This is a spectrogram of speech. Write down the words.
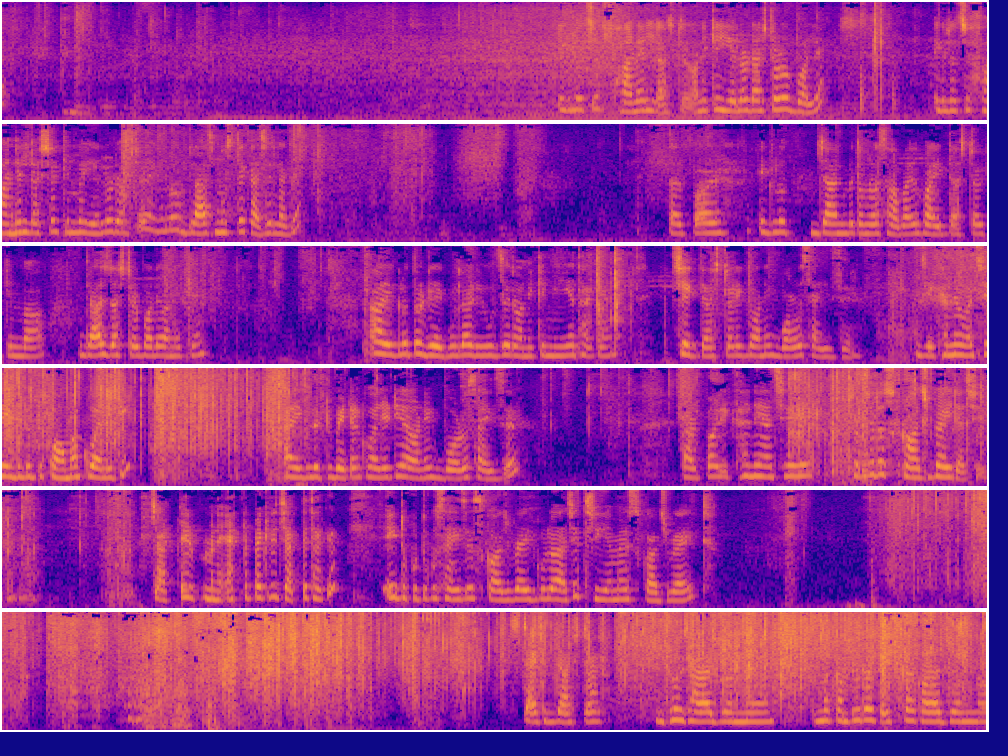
এগুলো হচ্ছে ফানেল ডাস্টার অনেকে ইয়েলো ডাস্টারও বলে। এগুলো হচ্ছে ফানেল ডাস্টার কিংবা ইয়েলো ডাস্টার এগুলো গ্লাস মুছতে কাজে লাগে। তারপর এগুলো জানবে তোমরা সবাই হোয়াইট ডাস্টার কিংবা গ্লাস ডাস্টার বলে অনেকে। আর এগুলো তো রেগুলার ইউজের অনেকে নিয়ে থাকে। চেক ডাস্টার এগুলো অনেক বড় সাইজের যেখানেও আছে এগুলো একটু কমা কোয়ালিটি আর এগুলো একটু বেটার কোয়ালিটি আর অনেক বড় সাইজের তারপর এখানে আছে ছোট ছোট স্ক্রচ ব্রাইট আছে এখানে। চারটে মানে একটা প্যাকেটে চারটে থাকে। এই টুকুটুকু সাইজের স্কচ ব্রাইটগুলো আছে থ্রি এম এর স্কচ ব্রাইট স্ট্যাটিক ডাস্টার ঝুল ঝাড়ার জন্য কিংবা কম্পিউটার পরিষ্কার করার জন্য।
